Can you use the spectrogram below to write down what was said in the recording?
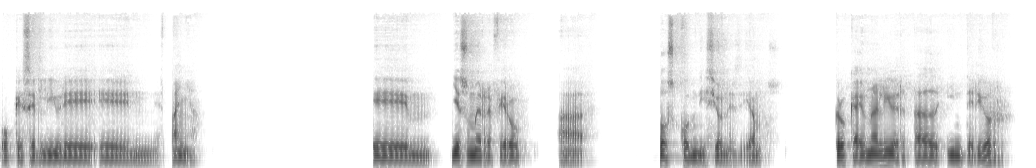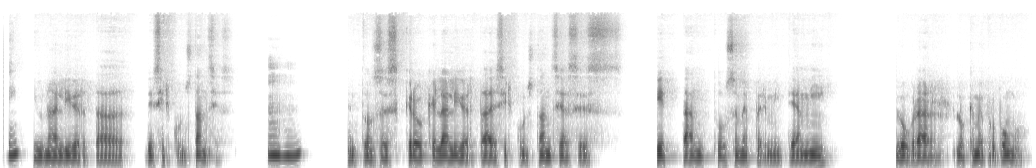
o que ser libre en España. Em, y eso me refiero a dos condiciones, digamos. Creo que hay una libertad interior y una libertad de circunstancias. Entonces creo que la libertad de circunstancias es qué tanto se me permite a mí lograr lo que me propongo.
